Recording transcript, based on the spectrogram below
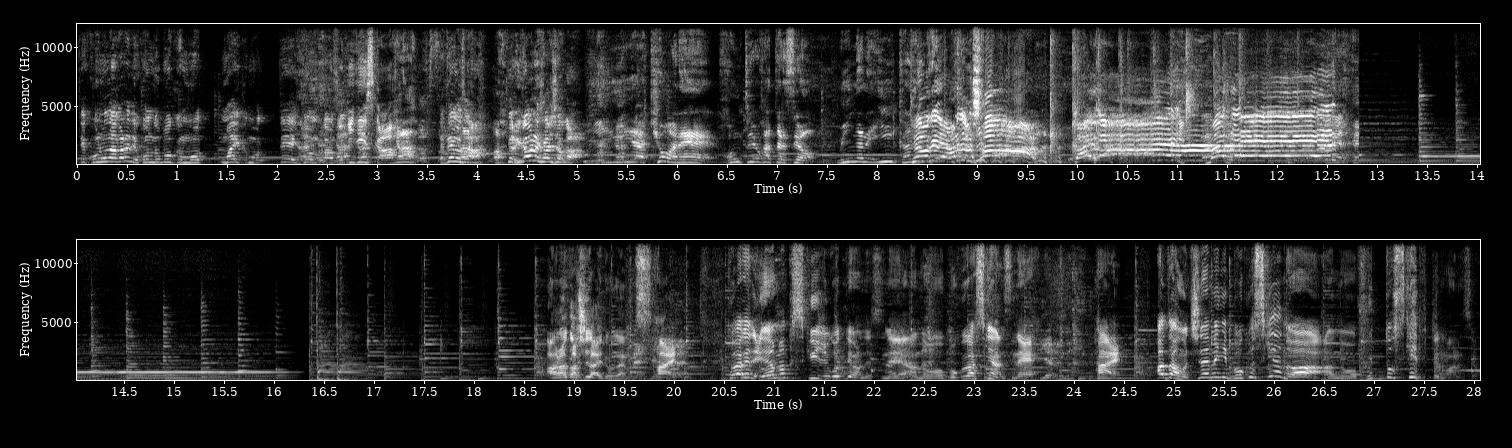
でこの流れで今度僕もマイク持って今日の感想聞いていいですか？テンパさん今日いかがでしたでしょうか？いや今日はね本当良かったですよ。みんなねいい感じというわけでありがとうございました。バイバーイ。ま たあなた次第でございます。はい。というわけでエアマックス95っていうのはですね、あの僕が好きなんですね。はい。あとあのちなみに僕好きなのはあのフットスケープっていうのもあるんですよ。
